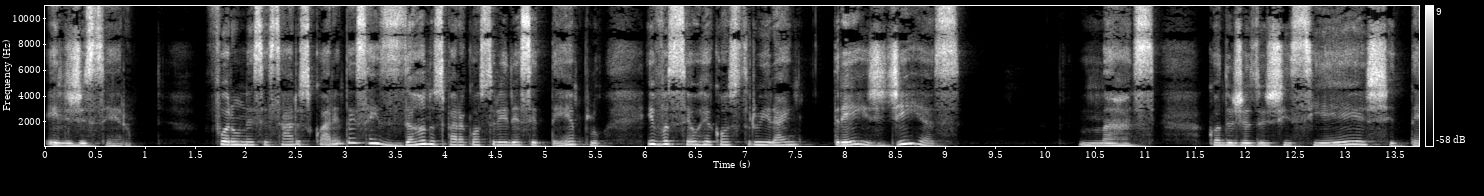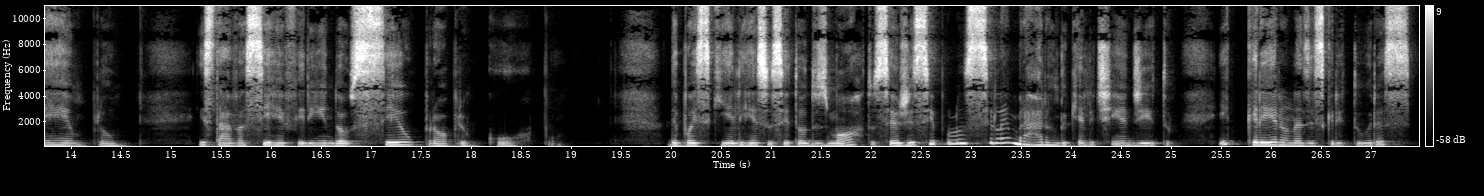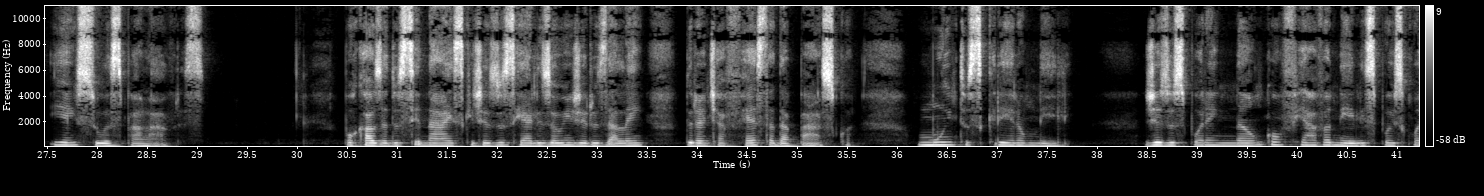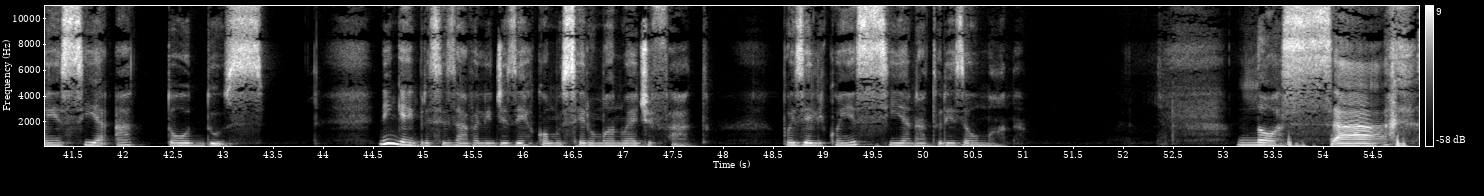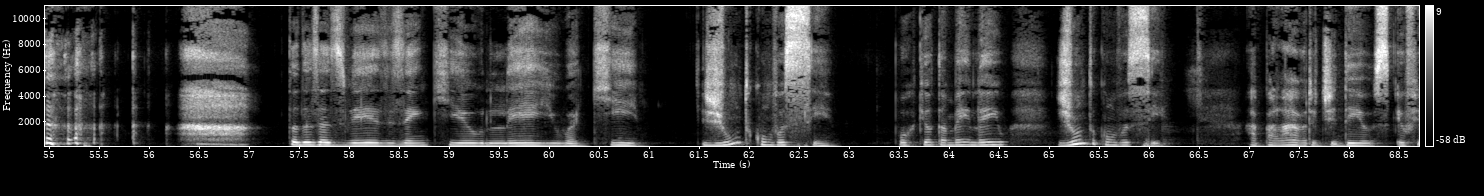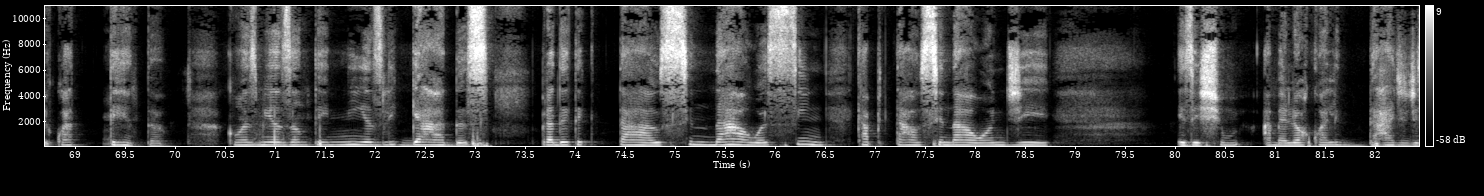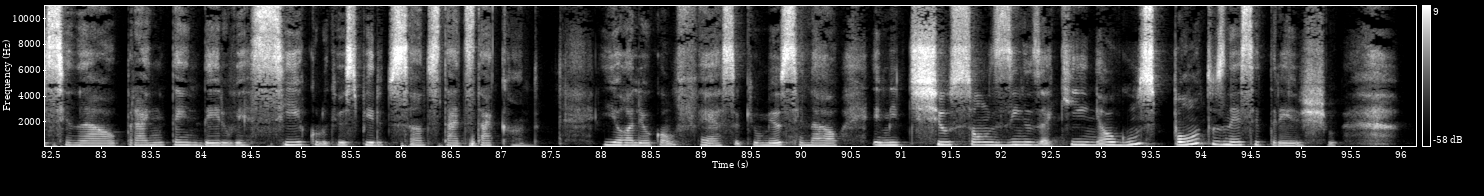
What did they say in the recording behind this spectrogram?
Eles disseram: foram necessários 46 anos para construir esse templo e você o reconstruirá em três dias? Mas, quando Jesus disse este templo, estava se referindo ao seu próprio corpo. Depois que ele ressuscitou dos mortos, seus discípulos se lembraram do que ele tinha dito e creram nas Escrituras e em suas palavras por causa dos sinais que Jesus realizou em Jerusalém durante a festa da Páscoa, muitos creram nele. Jesus, porém, não confiava neles, pois conhecia a todos. Ninguém precisava lhe dizer como o ser humano é de fato, pois ele conhecia a natureza humana. Nossa! todas as vezes em que eu leio aqui junto com você, porque eu também leio junto com você a palavra de Deus, eu fico atenta, com as minhas anteninhas ligadas para detectar o sinal, assim, captar o sinal onde existe a melhor qualidade de sinal para entender o versículo que o Espírito Santo está destacando. E olha, eu confesso que o meu sinal emitiu sonzinhos aqui em alguns pontos nesse trecho.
